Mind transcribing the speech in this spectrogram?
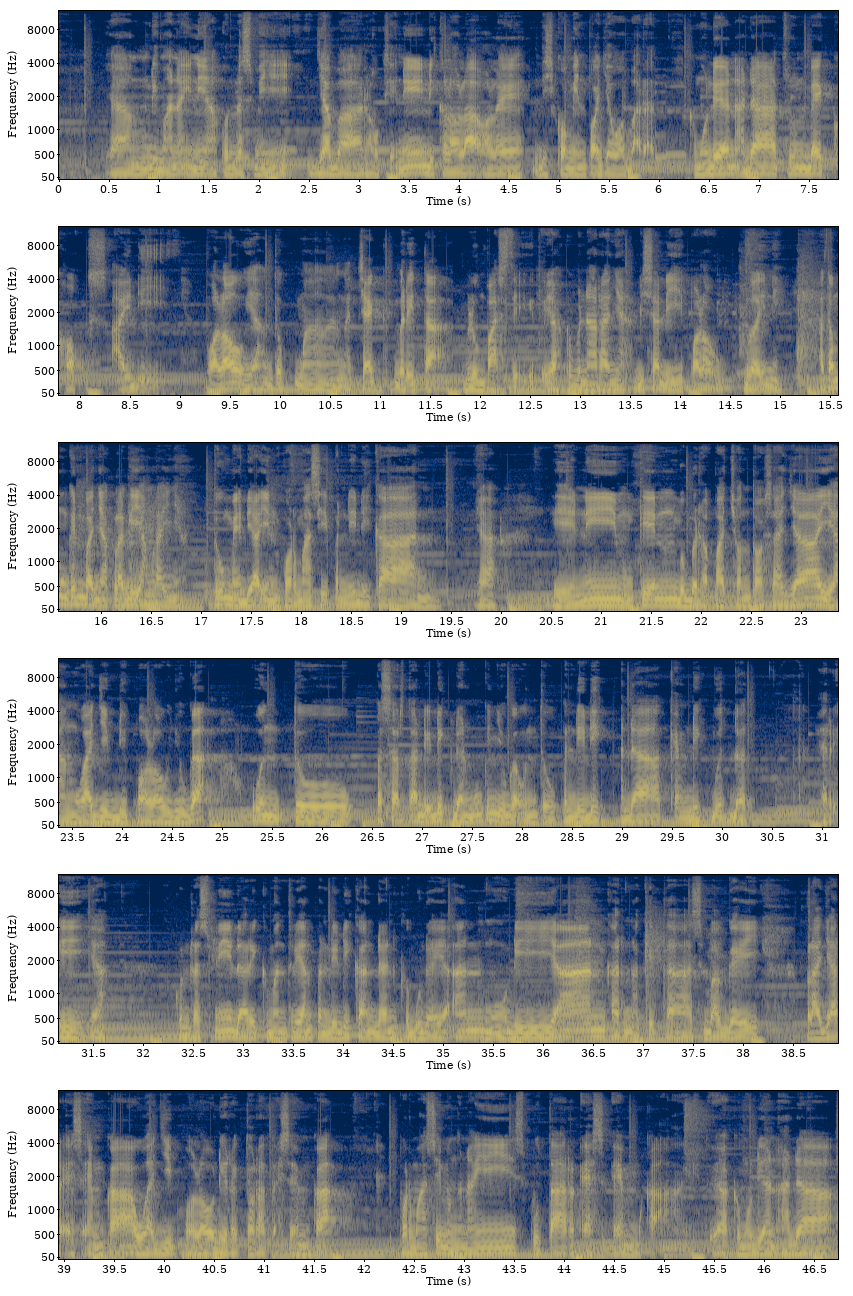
yang di mana ini akun resmi Jabar Hoax ini dikelola oleh Diskominfo Jawa Barat. Kemudian ada Trunback Hoax ID. Follow ya untuk mengecek berita belum pasti gitu ya kebenarannya bisa di follow dua ini atau mungkin banyak lagi yang lainnya itu media informasi pendidikan ya ini mungkin beberapa contoh saja yang wajib di follow juga untuk peserta didik dan mungkin juga untuk pendidik. Ada kemdikbud.com RI ya. Akun resmi dari Kementerian Pendidikan dan Kebudayaan. Kemudian karena kita sebagai pelajar SMK wajib follow Direktorat SMK informasi mengenai seputar SMK gitu ya. Kemudian ada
